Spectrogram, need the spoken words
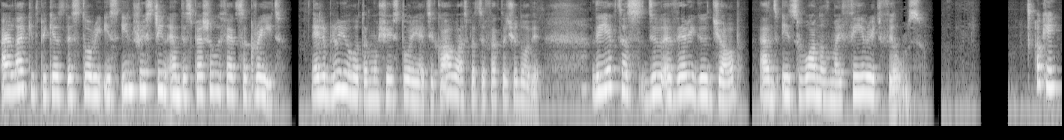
I like it because the story is interesting and the special effects are great. Я люблю його, тому що історія цікава, а спецефекти чудові. The actors do a very good job, and it's one of my favorite films. Окей.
